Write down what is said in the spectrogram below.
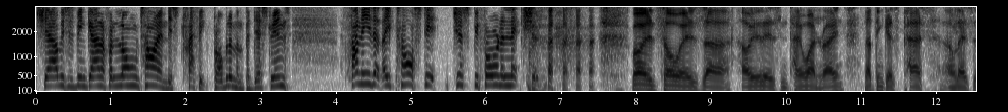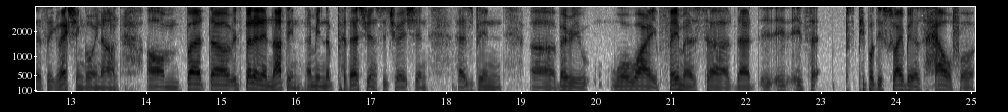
Xiao, this has been going on for a long time, this traffic problem and pedestrians. Funny that they passed it just before an election. well, it's always uh, how it is in Taiwan, right? Nothing gets passed unless there's an election going on. Um, but uh, it's better than nothing. I mean, the pedestrian situation has been uh, very worldwide famous. Uh, that it, it's a, people describe it as hell for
